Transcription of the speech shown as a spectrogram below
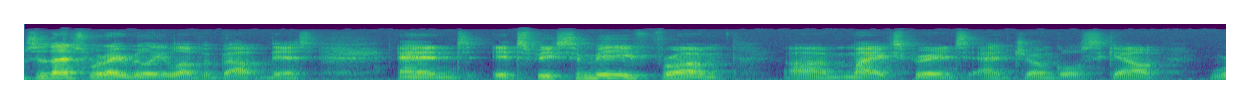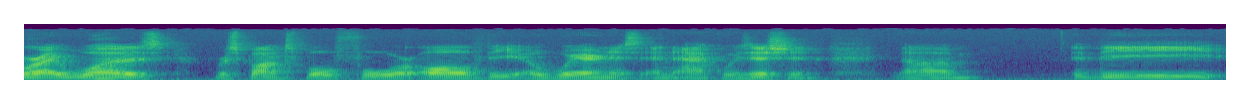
So that's what I really love about this. And it speaks to me from um, my experience at Jungle Scout, where I was responsible for all of the awareness and acquisition. Um, the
